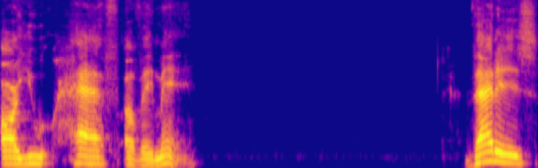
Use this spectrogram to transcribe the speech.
Are you half of a man? That is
